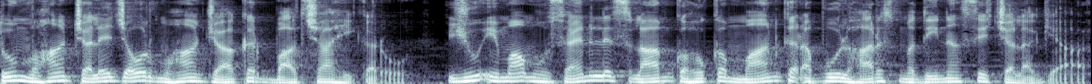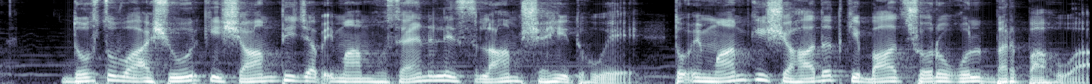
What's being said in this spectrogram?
तुम वहाँ चले जाओ और वहाँ जाकर बादशाही करो। यूँ इमाम हुसैन इस्लाम का हुक्म मानकर अबूल हारिस मदीना से चला गया। दोस्तों वह आशूर की शाम थी जब इमाम हुसैन इस्लाम शहीद हुए। तो इमाम की शहादत के बाद शोरगुल बरपा हुआ।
